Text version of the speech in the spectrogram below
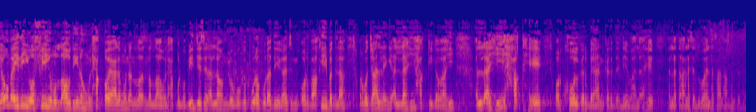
یوم یوفیہم اللہ دینہم الحق ان اللہ الحق المبین جس دن اللہ ان لوگوں کو پورا پورا دے گا اور واقعی بدلا اور وہ جان لیں گے اللہ ہی حق کی گواہی، اللہ ہی حق ہے، اور کھول کر بیان کر دینے والا ہے۔ اللہ تعالیٰ سے دعا اللہ تعالیٰ عمل کرنے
